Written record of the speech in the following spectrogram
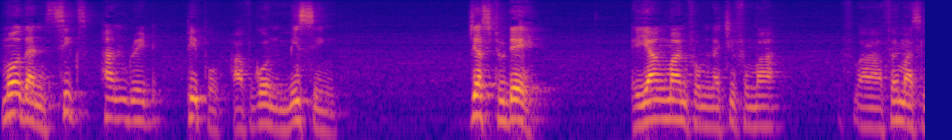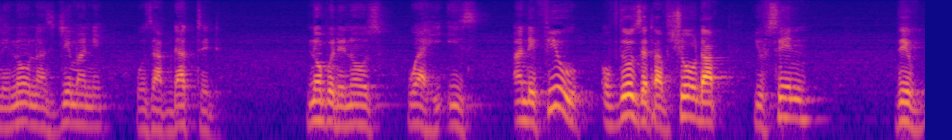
More than 600 people have gone missing. Just today, a young man from Nachifuma, uh, famously known as Jimani, was abducted. Nobody knows where he is. And a few of those that have showed up, you've seen they've,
